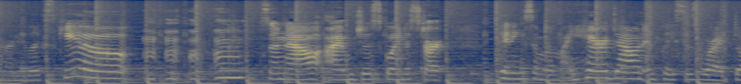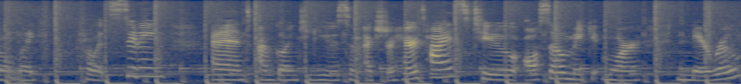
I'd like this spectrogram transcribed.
Already looks cute. Mm -mm -mm so now I'm just going to start pinning some of my hair down in places where I don't like how it's sitting and I'm going to use some extra hair ties to also make it more narrow.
